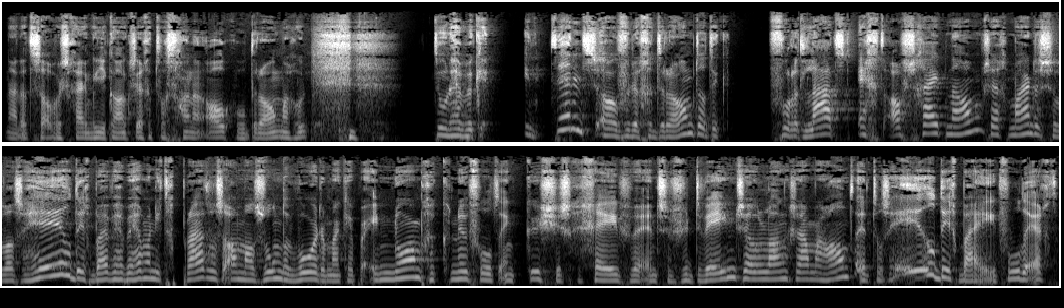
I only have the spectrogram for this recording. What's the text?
Nou, dat zal waarschijnlijk, je kan ook zeggen, het was gewoon een alcoholdroom, maar goed. Toen heb ik intens over de gedroomd dat ik voor het laatst echt afscheid nam, zeg maar. Dus ze was heel dichtbij. We hebben helemaal niet gepraat. Het was allemaal zonder woorden. Maar ik heb haar enorm geknuffeld en kusjes gegeven. En ze verdween zo langzamerhand. En het was heel dichtbij. Ik voelde echt...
